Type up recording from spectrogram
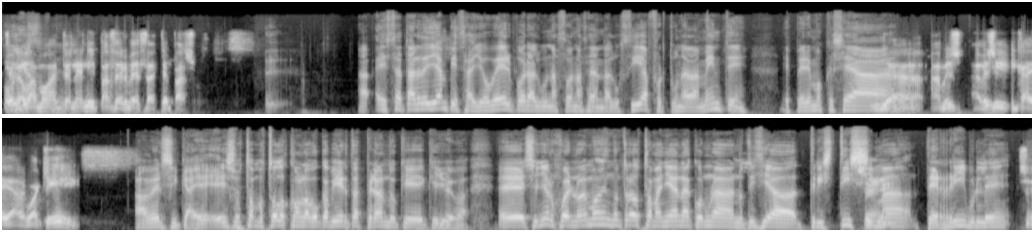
Que Oiga. no vamos a tener ni para cerveza este paso. Ah, Esta tarde ya empieza a llover por algunas zonas de Andalucía, afortunadamente. Esperemos que sea... Ya, a ver, a ver si cae algo aquí. A ver si cae. Eso estamos todos con la boca abierta esperando que, que llueva. Eh, señor juez, nos hemos encontrado esta mañana con una noticia tristísima, terrible, Sí.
